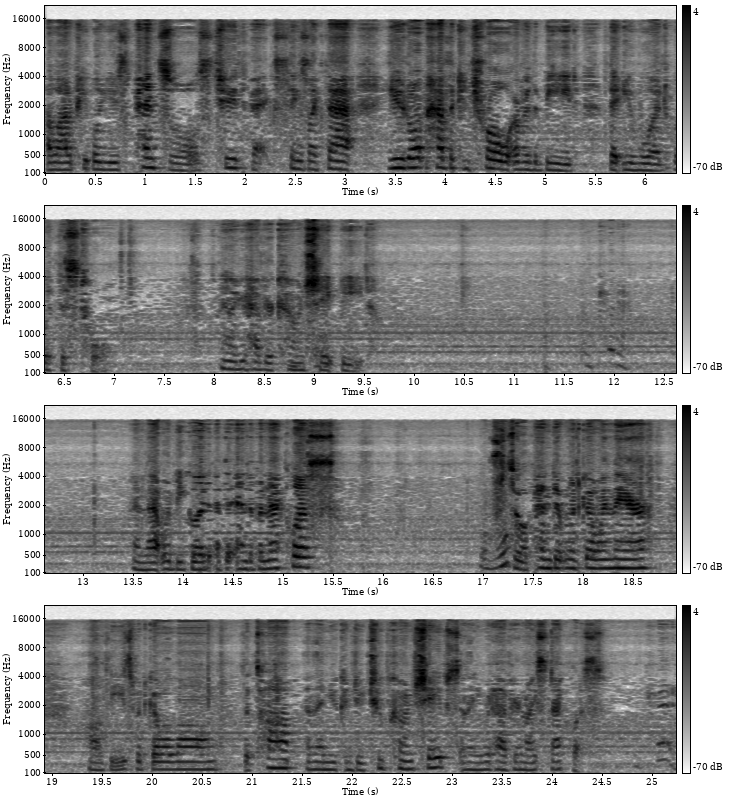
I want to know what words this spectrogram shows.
a lot of people use pencils, toothpicks, things like that, you don't have the control over the bead that you would with this tool. Now you have your cone-shaped bead. Okay. And that would be good at the end of a necklace. Mhm. So a pendant would go in there. All these would go along the top, and then you can do two cone shapes, and then you would have your nice necklace. Okay.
